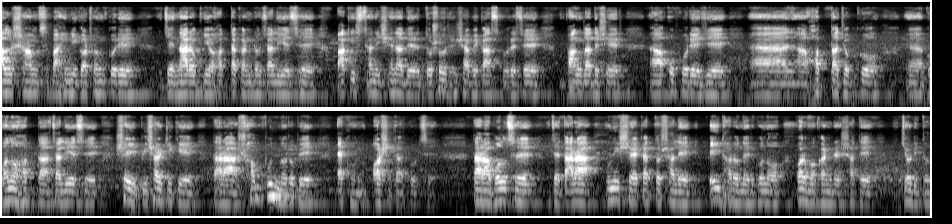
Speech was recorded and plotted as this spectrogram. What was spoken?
আল শামস বাহিনী গঠন করে যে নারকীয় হত্যাকাণ্ড চালিয়েছে, পাকিস্তানি সেনাদের দোসর হিসাবে কাজ করেছে, বাংলাদেশের উপরে যে হত্যাযোগ্য গণহত্যা চালিয়েছে, সেই বিষয়টিকে তারা সম্পূর্ণরূপে এখন অস্বীকার করছে। তারা বলছে যে তারা উনিশশো একাত্তর সালে এই ধরনের কোনো কর্মকাণ্ডের সাথে জড়িত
